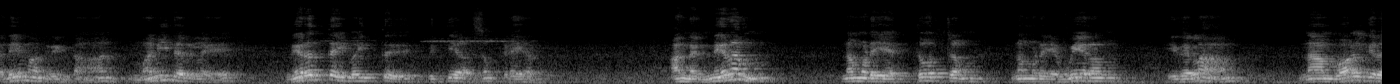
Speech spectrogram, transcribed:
அதே மாதிரி தான் மனிதர்களே நிறத்தை வைத்து வித்தியாசம் கிடையாது. அந்த நிறம் நம்முடைய தோற்றம் நம்முடைய உயரம் இதெல்லாம் நாம் வாழ்கிற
